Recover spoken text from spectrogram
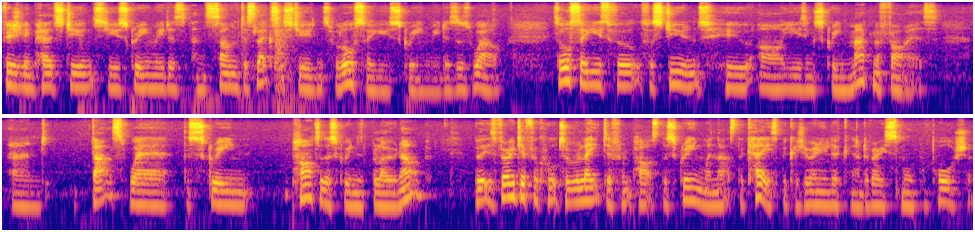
visually impaired students use screen readers and some dyslexic students will also use screen readers as well. It's also useful for students who are using screen magnifiers and that's where the screen, part of the screen is blown up, but it's very difficult to relate different parts of the screen when that's the case because you're only looking at a very small proportion.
